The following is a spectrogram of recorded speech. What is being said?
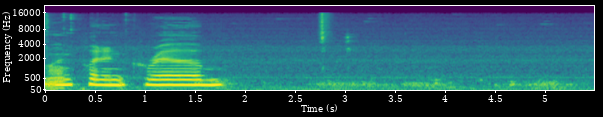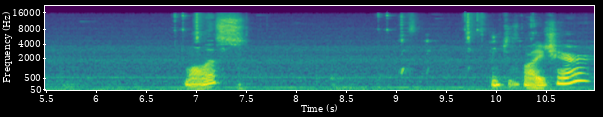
And put in crib. Wallace into the potty chair.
